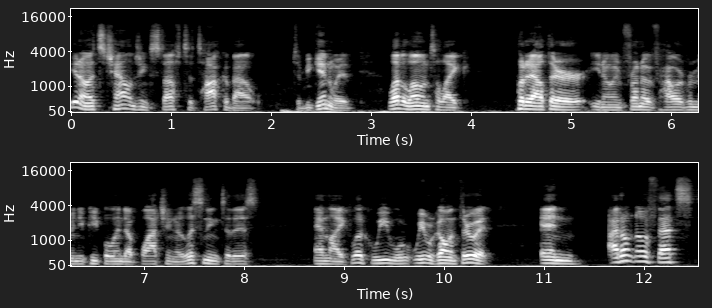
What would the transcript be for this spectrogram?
you know it's challenging stuff to talk about to begin with, let alone to like put it out there, you know, in front of however many people end up watching or listening to this, and like, look, we were we were going through it, and I don't know if that's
